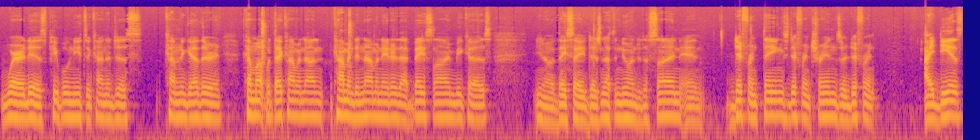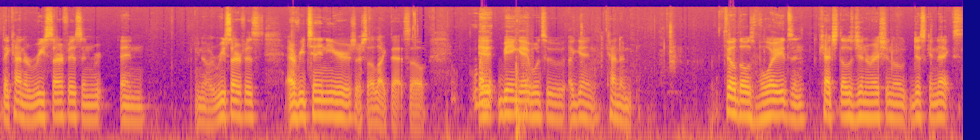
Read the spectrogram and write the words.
where it is. People need to kind of just come together and come up with that common non- common denominator that baseline because you know they say there's nothing new under the sun and different things different trends or different ideas they kind of resurface and and you know resurface every 10 years or so like that so it being able to again kind of fill those voids and catch those generational disconnects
